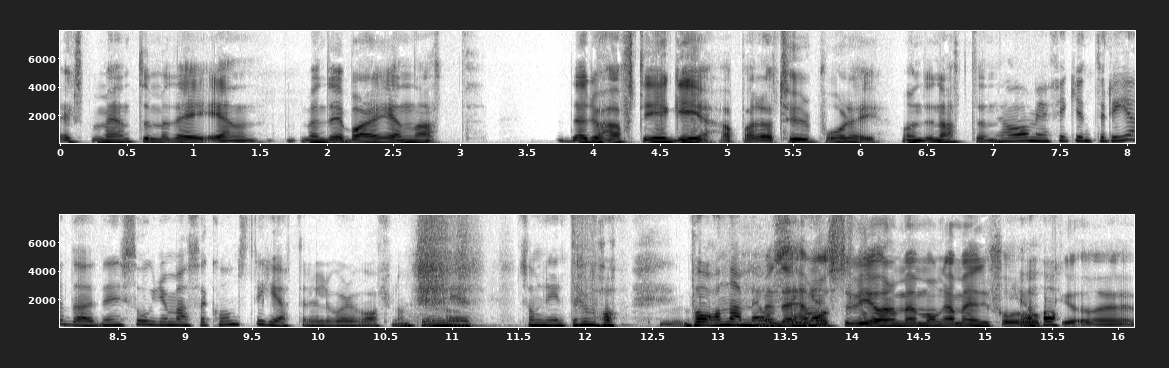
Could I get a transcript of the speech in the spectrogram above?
experimentet med dig en, men det är bara en natt. Där du haft EEG-apparatur på dig under natten. ja, men jag fick ju inte reda. Ni såg ju massa konstigheter eller vad det var för någonting mer, som ni inte var vana med Men att det se. här måste vi göra med många människor Ja. och eh,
